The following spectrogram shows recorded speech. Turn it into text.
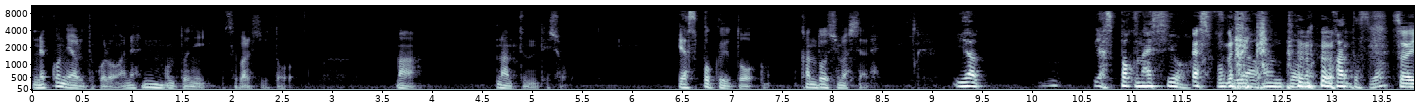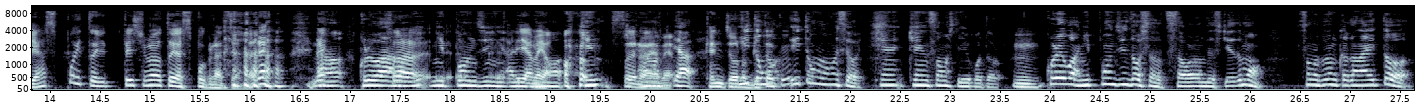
根っこにあるところがね、うん。本当に素晴らしいと。まあなんて言うんでしょう。安っぽく言うと感動しましたね。いや、安っぽくないっすよ。安っぽくないか。いや、本当よかったっすよ。それ安っぽいと言ってしまうと安っぽくなっちゃうんだね。ね あの、これは、日本人、あれやめよう。そういうのはやめよう。あいや、謙譲の美徳？いいと思うんですよ。けん謙遜して言うこと。うん。これは日本人同士だと伝わるんですけれども、その文化がないと、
